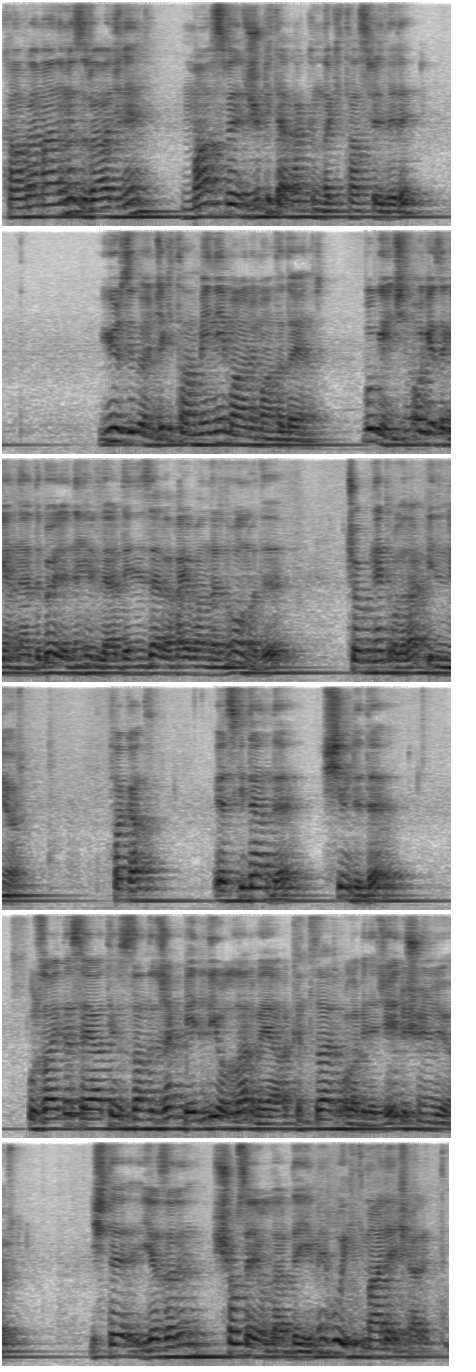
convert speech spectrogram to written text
Kahramanımız Raci'nin Mars ve Jüpiter hakkındaki tasvirleri 100 yıl önceki tahmini malumata dayanır. Bugün için o gezegenlerde böyle nehirler, denizler ve hayvanların olmadığı çok net olarak biliniyor. Fakat eskiden de şimdi de uzayda seyahati hızlandıracak belli yollar veya akıntılar olabileceği düşünülüyor. İşte yazarın şose yollar deyimi bu ihtimale işarettir.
